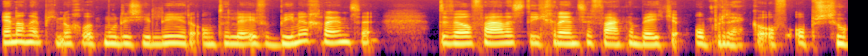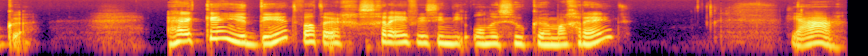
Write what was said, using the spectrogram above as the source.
En dan heb je nog dat moeders je leren om te leven binnen grenzen, terwijl vaders die grenzen vaak een beetje oprekken of opzoeken. Herken je dit, wat er geschreven is in die onderzoeken, Margreet? Ja,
